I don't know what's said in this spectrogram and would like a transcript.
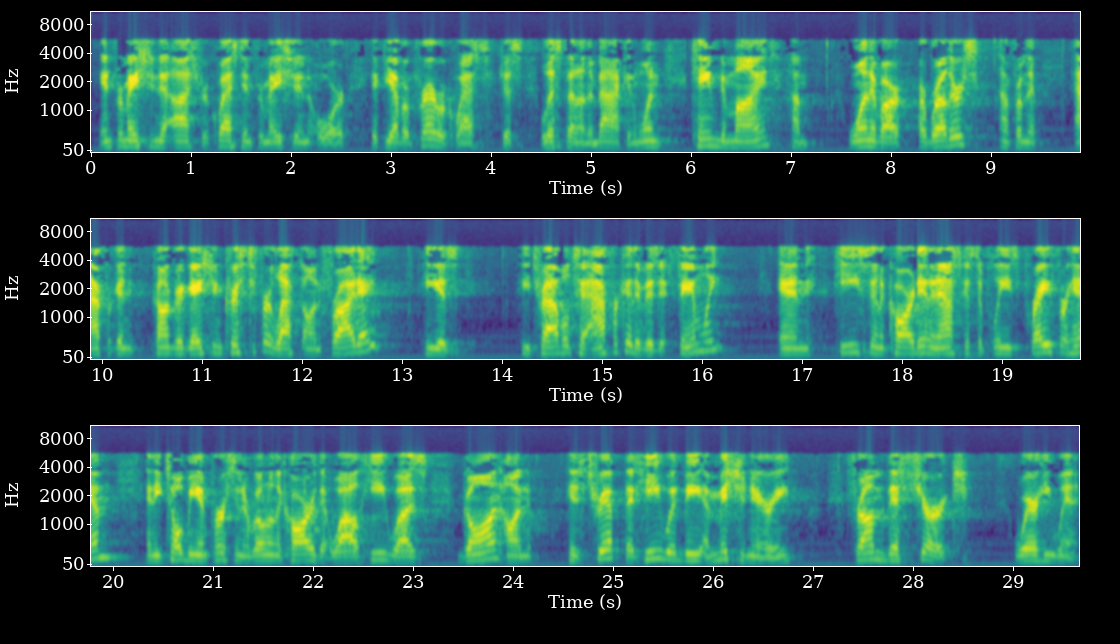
information to us, request information, or if you have a prayer request, just list that on the back. And one came to mind. Um, one of our, our brothers um, from the African congregation, Christopher, left on Friday. He is he traveled to Africa to visit family, and he sent a card in and asked us to please pray for him. And he told me in person and wrote on the card that while he was gone on his trip, that he would be a missionary from this church where he went.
